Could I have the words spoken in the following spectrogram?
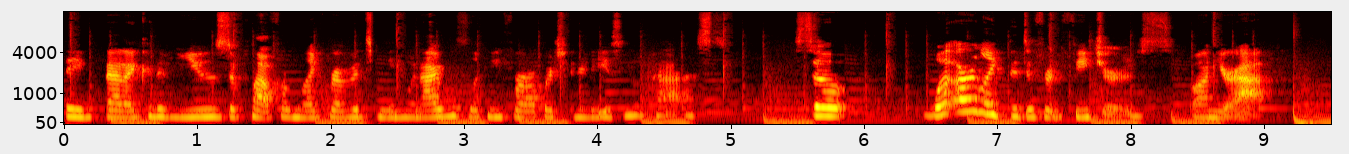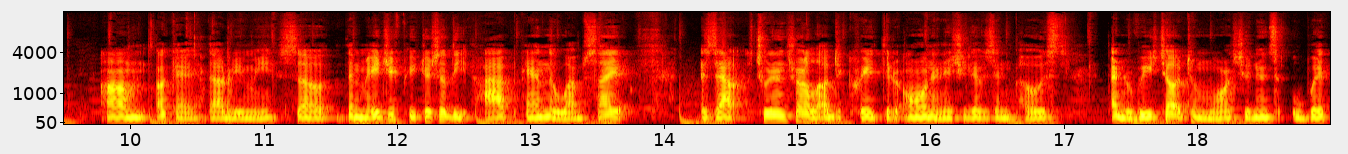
think that I could have used a platform like Revitine when I was looking for opportunities in the past. So, what are like the different features on your app? Um, okay, that would be me. So the major features of the app and the website is that students are allowed to create their own initiatives and posts and reach out to more students with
